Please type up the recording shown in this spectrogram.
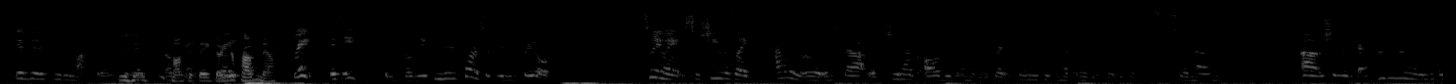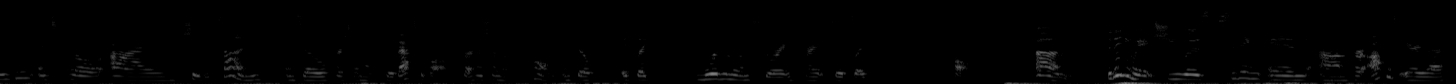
Gives her the keys and walks away. And she's like, haunted. "Okay, There you go. great." You're proud now. Great. It's eight. It was built in 1834, so it's gonna be pretty old. So anyway, so she was like, I wasn't really into that. Like she has all of these interviews, right? So many people have interviewed her because it's so known. Um, she was like, I wasn't really into anything until I. She has a son, and so her son likes to play basketball, but her son wasn't home, and so it's like more than one story, right? So it's like tall. Um, but anyway, she was sitting in um, her office area,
